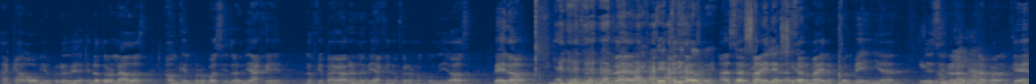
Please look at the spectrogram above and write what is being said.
acá obvio, pero en otros lados, aunque el propósito del viaje, los que pagaron el viaje no fueron los judíos, pero ¿Es tétrico hacer? ¿La hacer hacer con decir una, una para- ¿qué?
